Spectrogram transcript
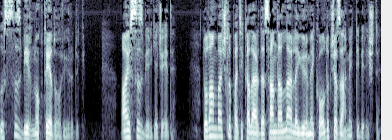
ıssız bir noktaya doğru yürüdük. Aysız bir geceydi. Dolambaçlı patikalarda sandallarla yürümek oldukça zahmetli bir işti.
